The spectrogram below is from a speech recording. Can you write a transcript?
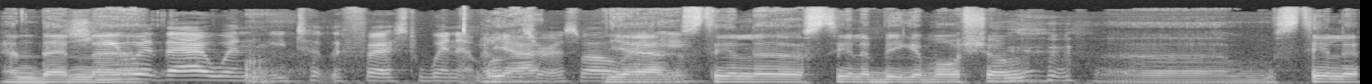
And then you uh, were there when you took the first win at Monza yeah, as well. Yeah, still, uh, still a big emotion. um, still a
